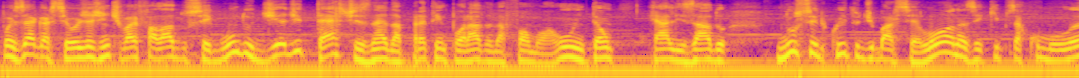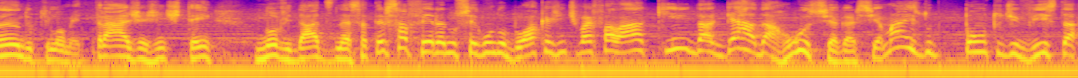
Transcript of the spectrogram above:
Pois é, Garcia, hoje a gente vai falar do segundo dia de testes né, da pré-temporada da Fórmula 1, então realizado no circuito de Barcelona, as equipes acumulando quilometragem, a gente tem novidades nessa terça-feira. No segundo bloco, a gente vai falar aqui da guerra da Rússia, Garcia, mais do ponto de vista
